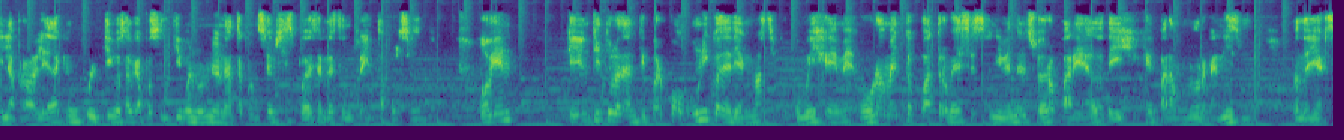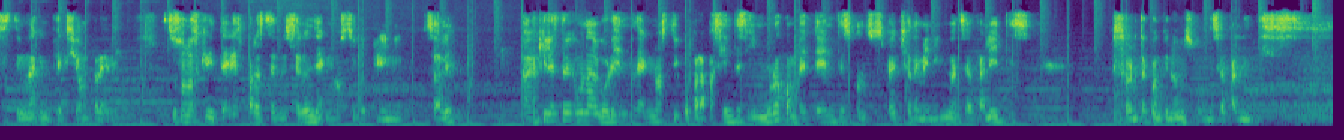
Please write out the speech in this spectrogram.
y la probabilidad de que un cultivo salga positivo en un neonato con sepsis puede ser de hasta un 30%. O bien, que hay un título de anticuerpo único de diagnóstico como IgM o un aumento cuatro veces a nivel del suero pareado de IgG para un organismo, cuando ya existe una infección previa. Estos son los criterios para establecer el diagnóstico clínico, ¿sale? Aquí les traigo un algoritmo diagnóstico para pacientes inmunocompetentes con sospecha de meningoencefalitis. Pues ahorita continuamos con encefalitis.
